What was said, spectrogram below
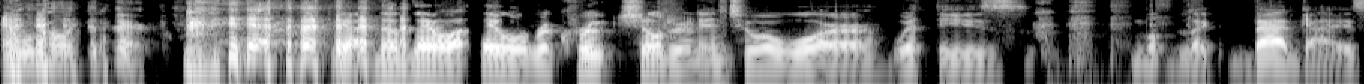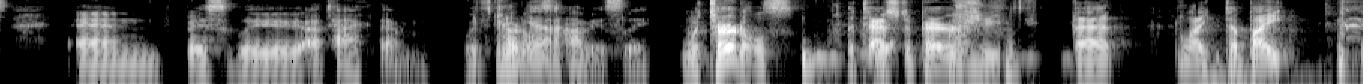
and we'll call it good there. yeah no they will they will recruit children into a war with these like bad guys and basically attack them with turtles yeah. obviously with turtles attached to parachutes that like to bite.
